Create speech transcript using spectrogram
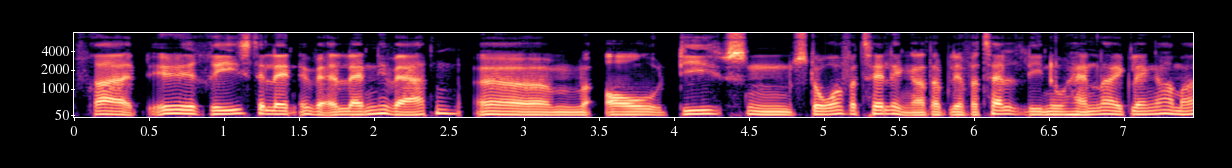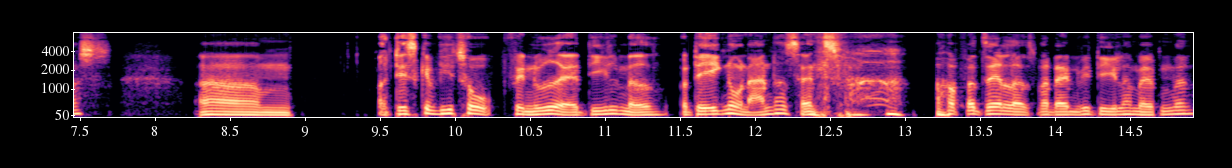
fra det rigeste land lande i verden, um, og de sådan, store fortællinger, der bliver fortalt lige nu, handler ikke længere om os. Um, og det skal vi to finde ud af at deale med, og det er ikke nogen andres ansvar at fortælle os, hvordan vi dealer med dem, vel?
